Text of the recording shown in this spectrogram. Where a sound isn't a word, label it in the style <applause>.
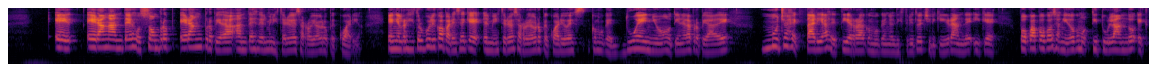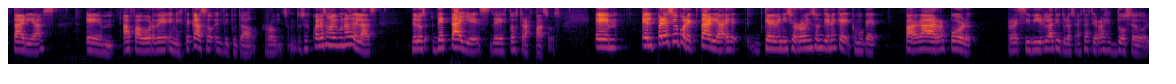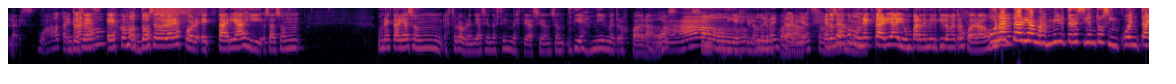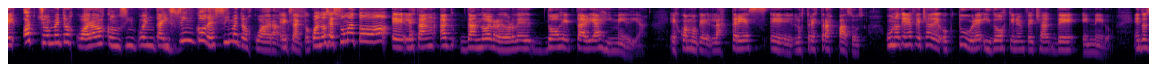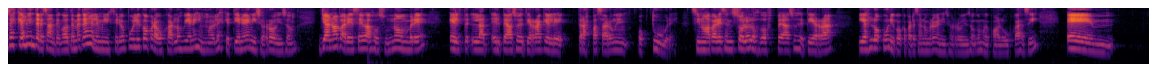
eh, eran antes o son eran propiedad antes del Ministerio de Desarrollo Agropecuario. En el registro público aparece que el Ministerio de Desarrollo Agropecuario es como que dueño o tiene la propiedad de muchas hectáreas de tierra como que en el distrito de Chiriquí Grande y que poco a poco se han ido como titulando hectáreas em, a favor de, en este caso, el diputado Robinson. Entonces, ¿cuáles son algunas de de los detalles de estos traspasos? Em, el precio por hectárea eh, que Benicio Robinson tiene que como que pagar por recibir la titulación de estas tierras es 12 dólares. Wow, Entonces es como 12 dólares por hectáreas y, o sea, son... Una hectárea son, esto lo aprendí haciendo esta investigación, son 10.000 metros cuadrados. Wow, son 10 kilómetros una cuadrados. Entonces es como una hectárea y un par de mil kilómetros cuadrados. Una más. hectárea más 1.358 metros cuadrados con 55 decímetros cuadrados. Exacto. Cuando se suma todo, eh, le están dando alrededor de 2 hectáreas y media es como que las tres, eh, los tres traspasos. Uno tiene fecha de octubre y dos tienen fecha de enero. Entonces, ¿qué es lo interesante? Cuando te metes en el Ministerio Público para buscar los bienes inmuebles que tiene Benicio Robinson, ya no aparece bajo su nombre el, el pedazo de tierra que le traspasaron en octubre, sino aparecen solo los dos pedazos de tierra y es lo único que aparece el nombre de Benicio Robinson, como que cuando lo buscas así. Em,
